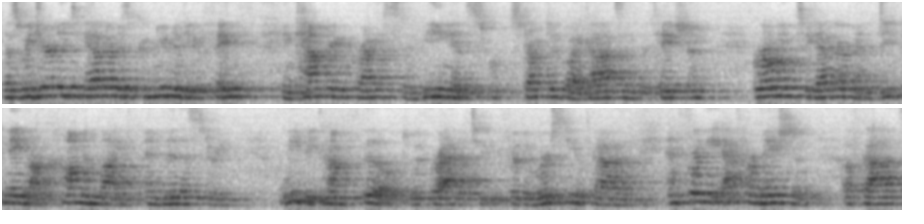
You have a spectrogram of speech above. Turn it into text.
As we journey together as a community of faith, encountering Christ and being instructed by God's invitation, growing together and deepening our common life and ministry, we become filled with gratitude for the mercy of God and for the affirmation of God's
